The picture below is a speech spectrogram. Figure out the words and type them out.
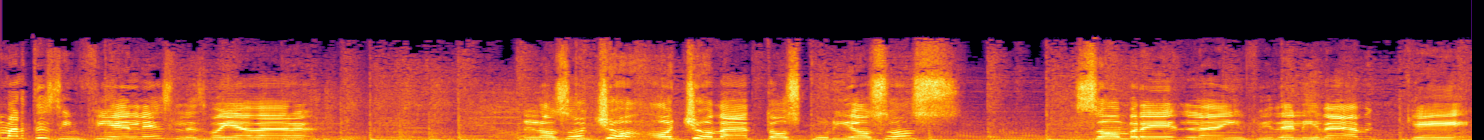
martes de infieles, les voy a dar los ocho, ocho datos curiosos sobre la infidelidad que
